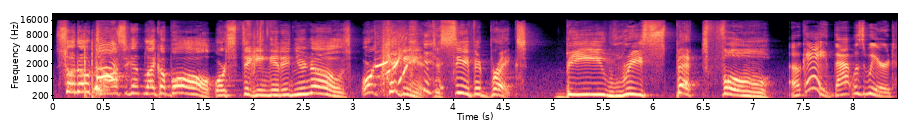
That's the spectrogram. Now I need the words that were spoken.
So no tossing it like a ball, or sticking it in your nose, or kicking it to see if it breaks. Be respectful. Okay, that was weird.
